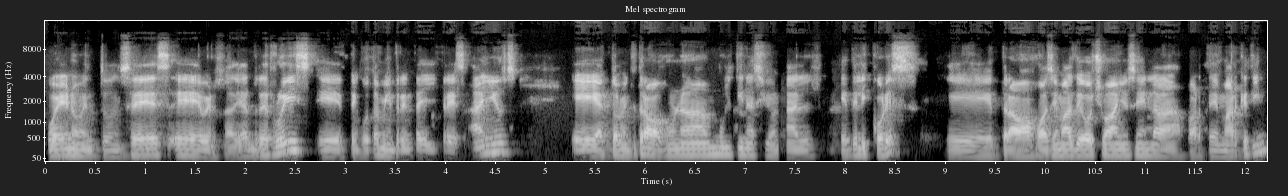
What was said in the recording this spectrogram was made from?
Bueno, entonces, eh, bueno, soy Andrés Ruiz, tengo también 33 años. actualmente trabajo en una multinacional de licores eh, trabajo hace más de ocho años en la parte de marketing.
